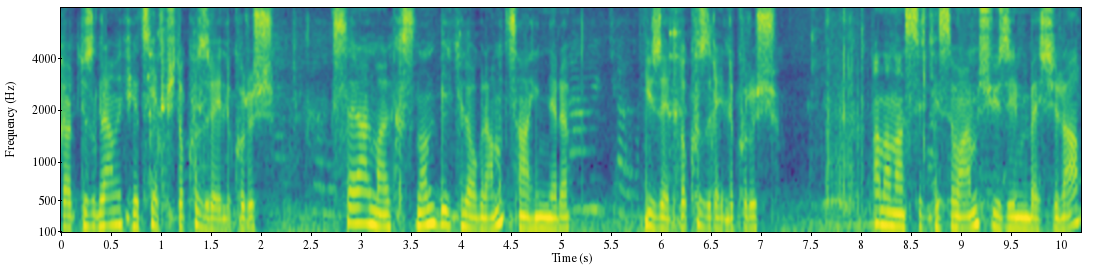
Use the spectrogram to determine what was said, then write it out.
400 gram ve fiyatı 79 lira 50 kuruş. Seral markasının 1 kilogramlık tahinleri. 159 lira 50 kuruş. Ananas sirkesi varmış 125 lira.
